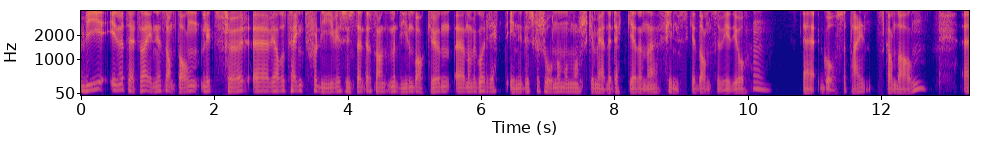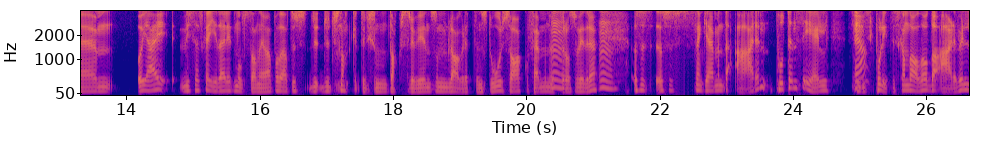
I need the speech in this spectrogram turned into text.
Vi inviterte deg inn i samtalen litt før eh, vi hadde tenkt, fordi vi syns det er interessant med din bakgrunn eh, når vi går rett inn i diskusjonen om om norske medier dekker denne finske dansevideo eh, gåsetegn-skandalen. Um, og jeg, hvis jeg skal gi deg litt motstand Eva, på det at du, du, du snakket liksom Dagsrevyen som lager dette en stor sak, og fem minutter og osv. Og, så, og så tenker jeg, men det er en potensiell finsk politisk skandale, og da er det vel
